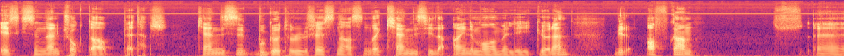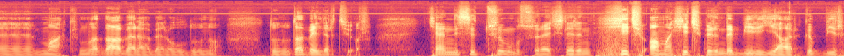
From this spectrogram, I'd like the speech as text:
eskisinden çok daha beter. Kendisi bu götürülüş esnasında kendisiyle aynı muameleyi gören bir Afgan eee, mahkumla daha beraber olduğunu da belirtiyor. Kendisi tüm bu süreçlerin hiç ama hiçbirinde bir yargı, bir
